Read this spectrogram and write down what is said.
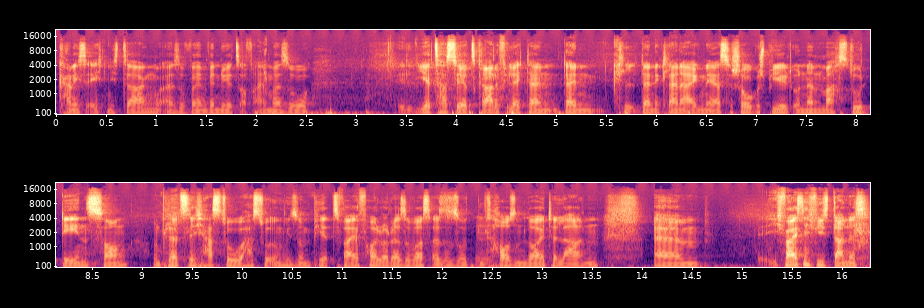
kann ich es echt nicht sagen. Also wenn, wenn du jetzt auf einmal so jetzt hast du jetzt gerade vielleicht dein, dein, deine kleine eigene erste Show gespielt und dann machst du den Song und plötzlich hast du, hast du irgendwie so ein Pier 2 voll oder sowas, also so mhm. 1000 Leute laden. Ähm, ich weiß nicht, wie es dann ist.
